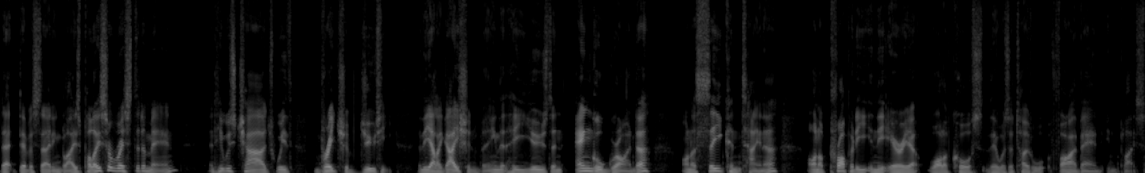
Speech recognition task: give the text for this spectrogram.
that devastating blaze, police arrested a man and he was charged with breach of duty. The allegation being that he used an angle grinder on a sea container on a property in the area, while of course there was a total fire ban in place.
